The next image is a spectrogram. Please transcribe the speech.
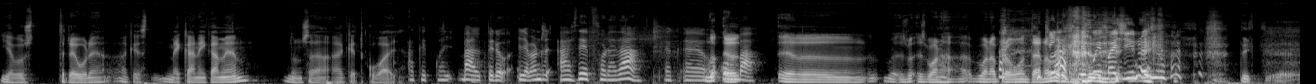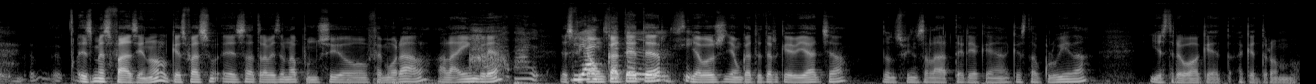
i llavors treure aquest, mecànicament doncs, a, a aquest quall. Aquest quall... Val, però llavors has de foradar? Eh, eh, o com el, va? El, és, és bona, bona pregunta, no? Clar, Perquè- m'ho imagino. És... Dic, eh, és més fàcil, no? El que es fa és, és a través d'una punció femoral a la ingle, Ah, val. es fica un catèter, sí. llavors hi ha un catèter que viatja doncs, fins a l'artèria que, que està ocluïda i es treu aquest, aquest trombo.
